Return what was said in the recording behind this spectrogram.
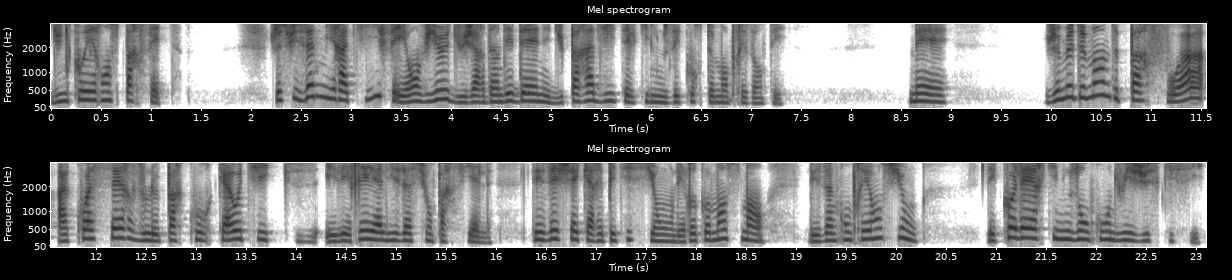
d'une cohérence parfaite. Je suis admiratif et envieux du Jardin d'Éden et du paradis tel qu'il nous est courtement présenté. Mais je me demande parfois à quoi servent le parcours chaotique et les réalisations partielles, les échecs à répétition, les recommencements, les incompréhensions, les colères qui nous ont conduits jusqu'ici.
